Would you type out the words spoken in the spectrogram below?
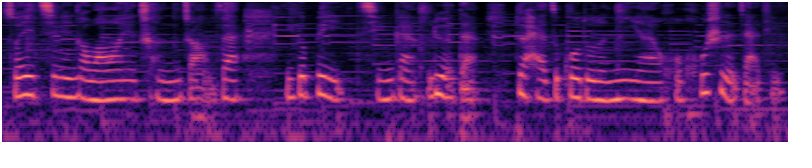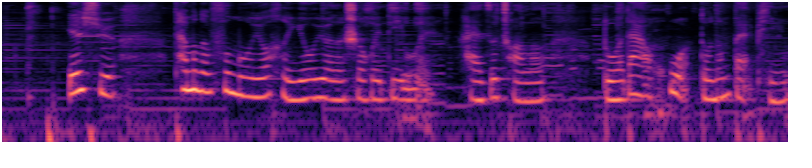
所以欺凌者往往也成长在一个被情感虐待、对孩子过度的溺爱或忽视的家庭。也许他们的父母有很优越的社会地位，孩子闯了多大祸都能摆平；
